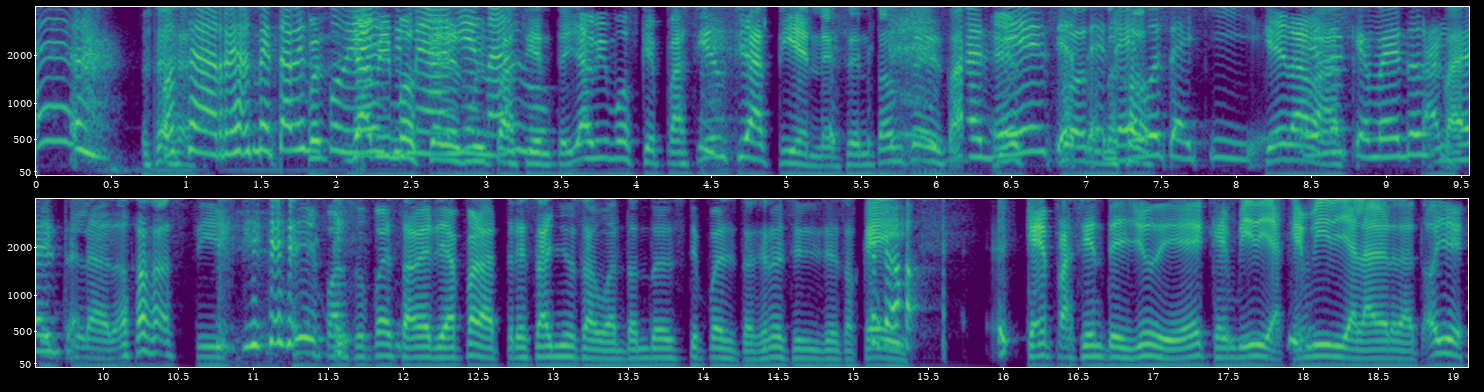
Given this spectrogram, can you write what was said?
Eh, o sea, realmente a veces pues podría ya vimos que eres muy paciente, ya vimos que paciencia tienes, entonces paciencia tenemos aquí. Queda es lo que menos falta. Claro, sí, sí, por supuesto. A ver, ya para tres años aguantando ese tipo de situaciones y dices, ok, Qué paciente Judy, ¿eh? Qué envidia, qué envidia, la verdad. Oye,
